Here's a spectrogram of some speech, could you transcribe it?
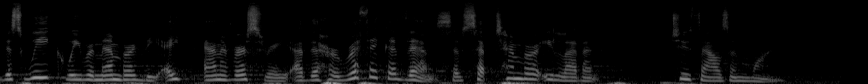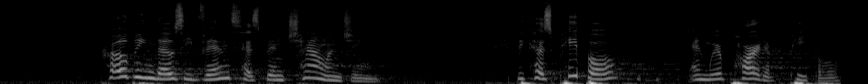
This week, we remembered the eighth anniversary of the horrific events of September 11th, 2001. Probing those events has been challenging because people, and we're part of people,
